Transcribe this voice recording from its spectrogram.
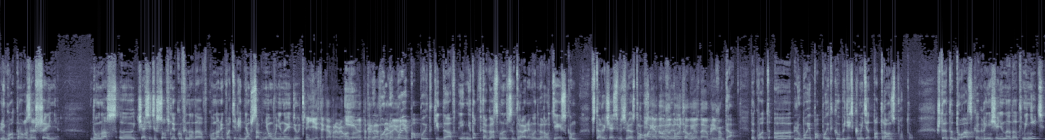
льготного разрешения. Да у нас э, часть этих собственников иногда в коммунальной квартире днем с огнем вы не найдете. Есть такая проблема, и особенно в любые, районе. любые попытки, да, в, не только в Петроградском, но и в Центральном, в Адмиралтейском, в старой части Василиостровского. Ну, я говорю то, о чем я знаю ближе. Да. Так вот, э, любые попытки убедить комитет по транспорту, что это дурацкое ограничение надо отменить,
